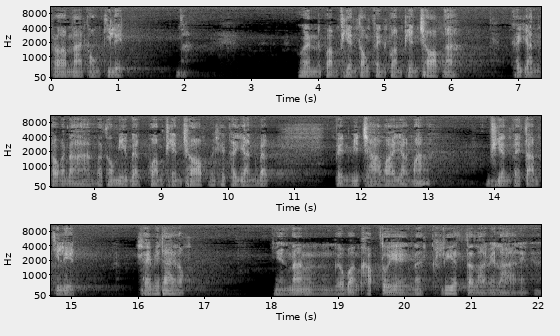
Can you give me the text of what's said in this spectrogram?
เพราะอำนาจของกิเลสเพราะฉะนั้นความเพียรต้องเป็นความเพียรชอบนะ ขยันภาวนาก็ต้องมีแบบความเพียรชอบ ไม่ใช่ขยันแบบ เป็นมิจฉาวายามะ เพียรไปตามกิเลส ใช้ไม่ได้หรอก อย่างนั่งก็บังคับตัวเองนะ เครียดตลอดเวลาเลยนะ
